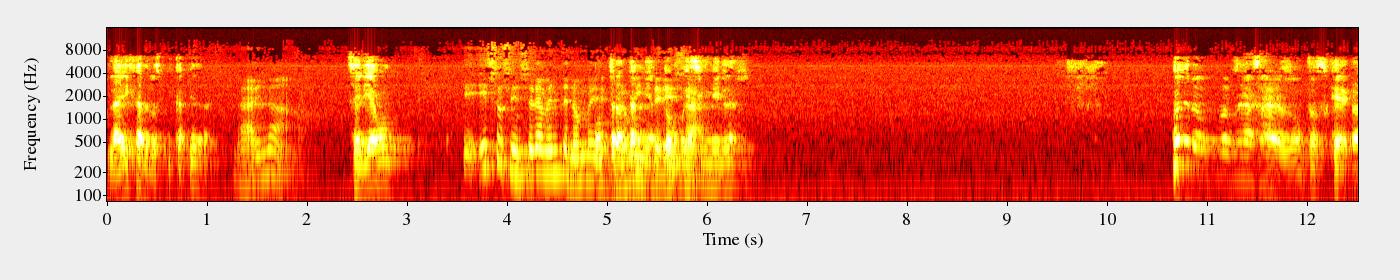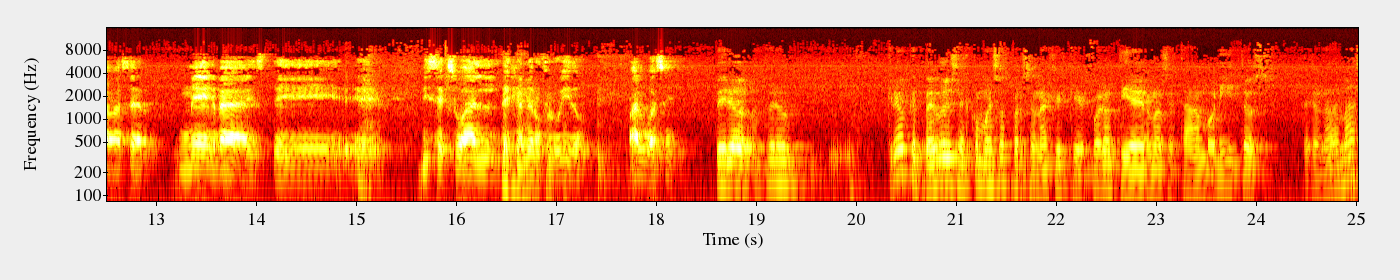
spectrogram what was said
la hija de los Picapiedra. Ay, no. Sería un, Eso sinceramente no me, un no me tratamiento muy interesa. similar. Pero, pues, ya sabes, entonces que va a ser negra, este, eh, bisexual, de género fluido, algo así. Pero, pero creo que Pebbles es como esos personajes que fueron tiernos, estaban bonitos, pero nada más.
